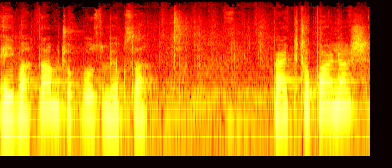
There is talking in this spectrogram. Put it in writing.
Eyvah daha mı çok bozdum yoksa? Belki toparlar.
